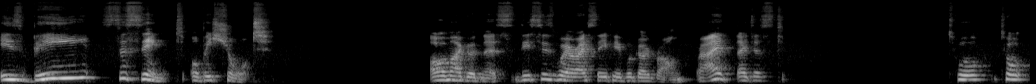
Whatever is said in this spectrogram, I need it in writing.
is be succinct or be short oh my goodness, this is where I see people go wrong, right? They just talk, talk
